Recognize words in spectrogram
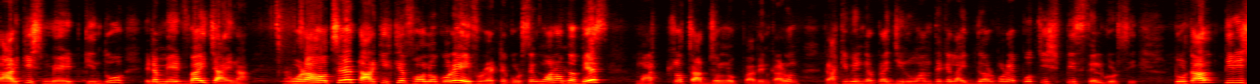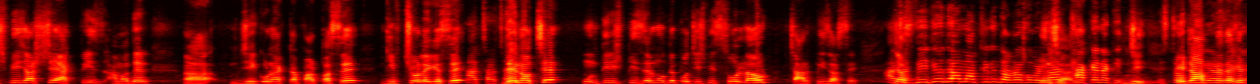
তার্কিশ মেড কিন্তু এটা মেড বাই চায়না ওরা হচ্ছে তার্কিশকে ফলো করে এই প্রোডাক্টটা করছে। ওয়ান অফ দ্য বেস্ট মাত্র চারজন লোক পাবেন। কারণ রাকিব এন্টারপ্রাইজ জিরো ওয়ান থেকে লাইভ দেওয়ার পরে পঁচিশ পিস সেল করছি। টোটাল তিরিশ পিস আসছে এক পিস আমাদের যে কোনো একটা পারপাসে গিফট চলে গেছে। আচ্ছা, আচ্ছা। দেন হচ্ছে উনত্রিশ পিসের মধ্যে পঁচিশ পিস সোল্ড আউট চার পিস আছে। আচ্ছা ভিডিও দেওয়া মাত্র কিন্তু অর্ডার করবেন কারণ থাকে না কিন্তু। এটা আপনি দেখেন।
